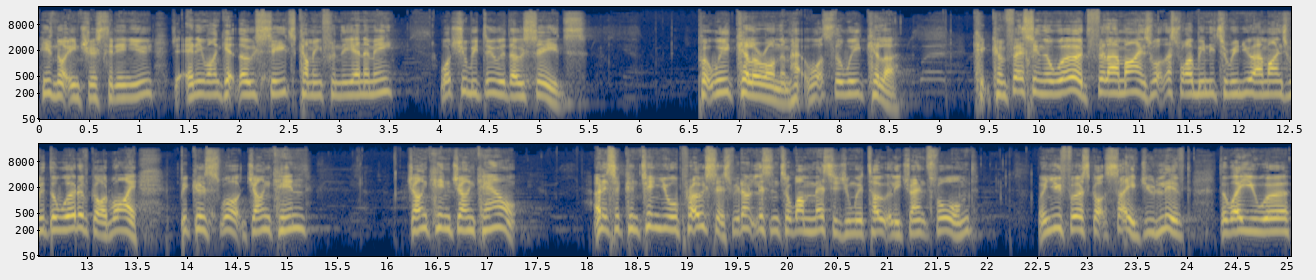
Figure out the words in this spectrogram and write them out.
he's not interested in you. Did anyone get those seeds coming from the enemy? What should we do with those seeds? Put weed killer on them. What's the weed killer? C- confessing the word, fill our minds. Well, that's why we need to renew our minds with the word of God. Why? Because what? Junk in, junk in, junk out. And it's a continual process. We don't listen to one message and we're totally transformed. When you first got saved, you lived the way you were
